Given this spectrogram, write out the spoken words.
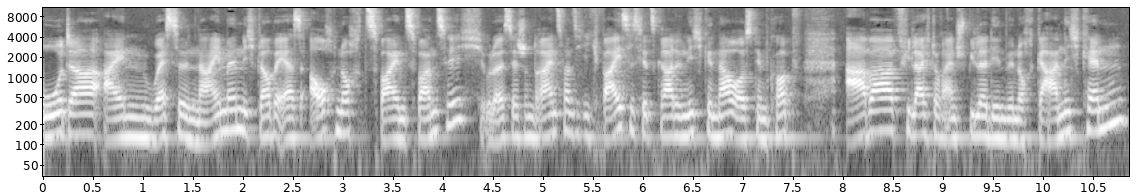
oder ein Wessel Nyman. Ich glaube, er ist auch noch 22 oder ist er schon 23. Ich weiß es jetzt gerade nicht genau aus dem Kopf, aber vielleicht auch ein Spieler, den wir noch gar nicht kennen.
